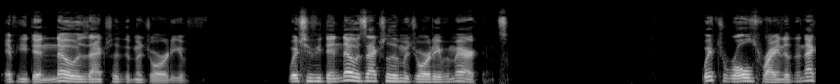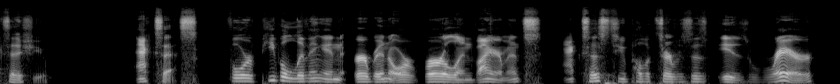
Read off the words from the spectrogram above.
if you didn't know, is actually the majority of, which, if you didn't know, is actually the majority of Americans. Which rolls right into the next issue access. For people living in urban or rural environments, access to public services is rare,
